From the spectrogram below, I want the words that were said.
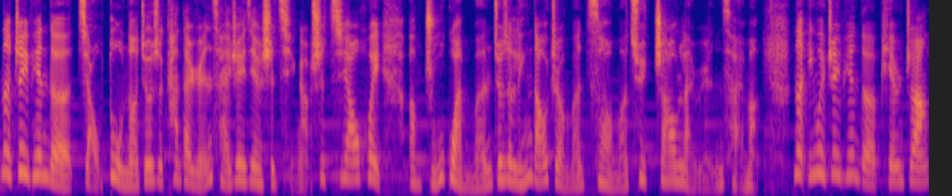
那这篇的角度呢，就是看待人才这件事情啊，是教会嗯主管们，就是领导者们怎么去招揽人才嘛。那因为这篇的篇章，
